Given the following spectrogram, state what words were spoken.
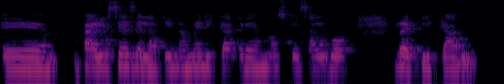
eh, países de Latinoamérica. Creemos que es algo replicable.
